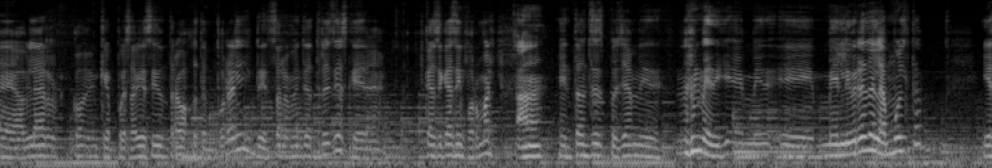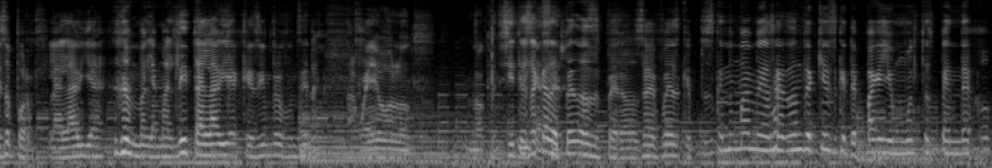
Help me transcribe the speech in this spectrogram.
eh, hablar con que pues había sido un trabajo temporal de solamente tres días, que era casi casi informal. Ajá. Entonces, pues ya me, me, me, eh, me libré de la multa. Y eso por la labia, la maldita labia que siempre funciona. A huevo, lo, lo que Sí te saca de pedos, pero, o sea, fue es que, pues es que no mames, o sea, ¿dónde quieres que te pague yo multas, pendejo?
